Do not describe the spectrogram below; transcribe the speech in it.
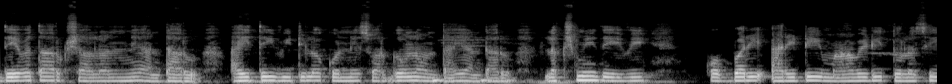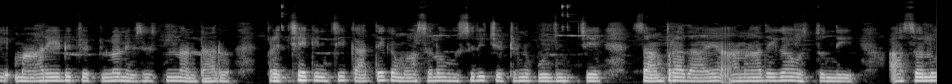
దేవతా వృక్షాలని అంటారు. అయితే వీటిలో కొన్ని స్వర్గంలో ఉంటాయి అంటారు. లక్ష్మీదేవి కొబ్బరి అరటి మామిడి తులసి మారేడు చెట్టులో నివసిస్తుందంటారు. ప్రత్యేకించి కార్తీక మాసంలో ఉసిరి చెట్టును పూజించే సాంప్రదాయ అనాదిగా వస్తుంది. అసలు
